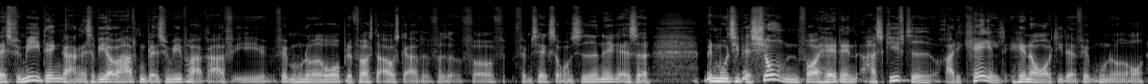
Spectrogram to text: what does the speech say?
blasfemi dengang, altså vi har jo haft en blasfemiparagraf i 500 år, blev først afskaffet for, for 5-6 år siden, ikke? Altså, men motivationen for at have den har skiftet radikalt hen over de der 500 år.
